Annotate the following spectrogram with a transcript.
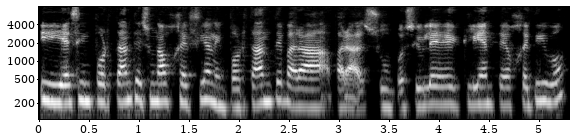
y es importante, es una objeción importante para, su posible cliente objetivo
